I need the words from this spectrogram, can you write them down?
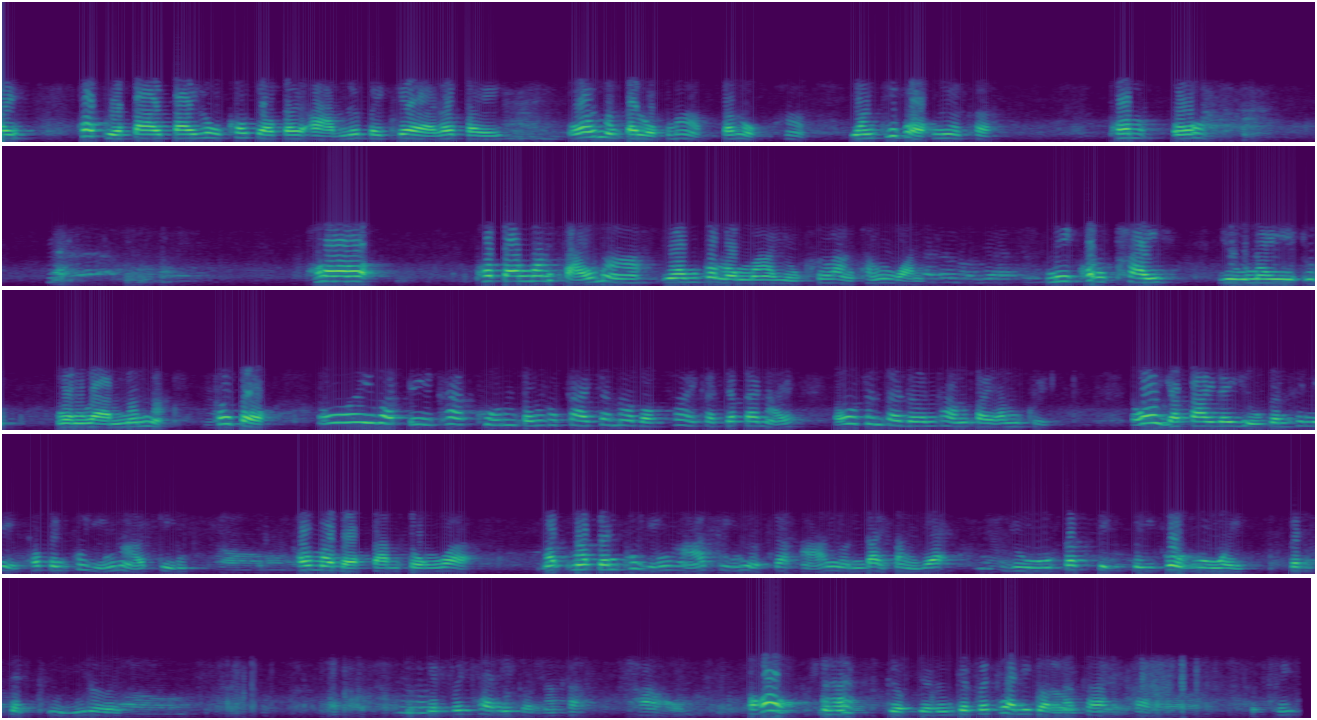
ถ้าเผื่อตายไปลูกเขาจะไปอ่านหรือไปแก้แล้วไป โอ้ยมันตลกมาก ตลกมากอย่างที่บอกเนี่ยค่ะพอโอ้พอพอตอนวันเสาร์มาโยมก็ลงมาอยู่ข้างล่างทั้งวัน มีคนไทยอยู่ในโรงแรมนั้นน่ะเขาบอก โอ้ยวัดดีค่ะ คุณเป็นคนไทยใช่ไหมบอกใช่ค่ะจะไปไหน โอ้ฉันจะเดินทางไปอังกฤษ โอ้ยอย่าไปเลยอยู่กันที่นี่เขาเป็นผู้หญิงหากินอ๋อเขามาบอกตามตรงว่ามามาเป็นผู้หญิงหากินเถอะจะหาเงินได้ตั้งแยะ อยู่สักสิบปีก็รวย เป็นเศรษฐีเลยอ๋อเก็บไว้แค่นี้ก่อนนะคะข้าวโอ้นะเกือบจะลืมเก็บไว้แค่นี้ก่อนนะคะค่ะโอเคโอเค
